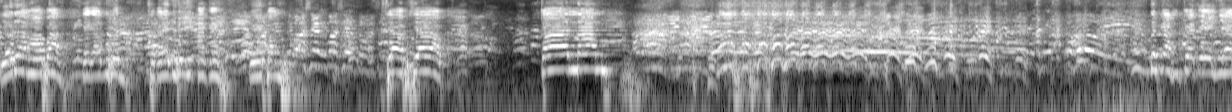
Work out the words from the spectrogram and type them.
Ya udah nggak apa, kayak kabun. Sekali dulu kayak kayak kayak pang. Siap siap. Kanan. Dengan pedenya.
